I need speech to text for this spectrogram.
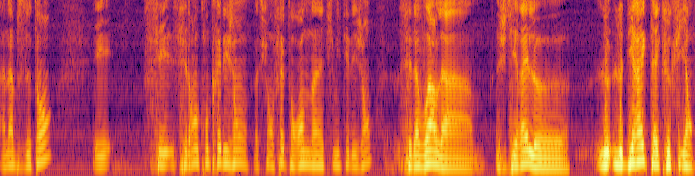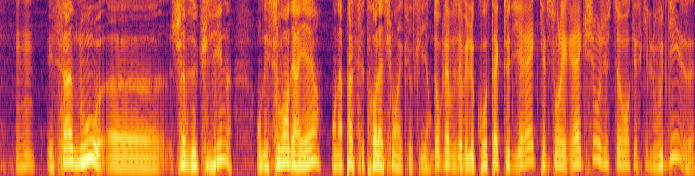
un laps de temps. Et c'est c'est de rencontrer des gens, parce qu'en fait, on rentre dans l'intimité des gens. C'est d'avoir la, je dirais, le, le, le direct avec le client. Mhm. Et ça, nous, euh, chefs de cuisine, on est souvent derrière, on n'a pas cette relation avec le client. Donc là, vous avez le contact direct. Quelles sont les réactions justement? Qu'est-ce qu'ils vous disent?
